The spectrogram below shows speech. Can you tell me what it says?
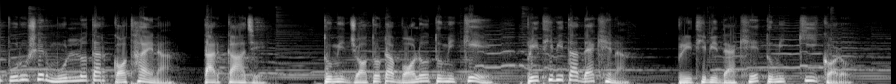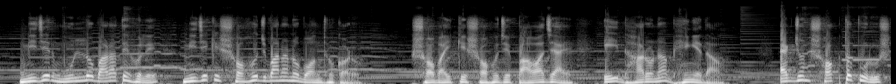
পুরুষের মূল্য তার কথায় না, তার কাজে। তুমি যতটা বলো তুমি কে, পৃথিবী তা দেখে না। পৃথিবী দেখে তুমি কি করো। নিজের মূল্য বাড়াতে হলে নিজেকে সহজ বানানো বন্ধ করো। সবাইকে সহজে পাওয়া যায় এই ধারণা ভেঙে দাও। একজন শক্ত পুরুষ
